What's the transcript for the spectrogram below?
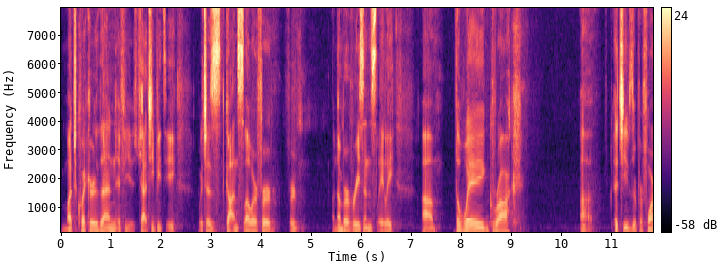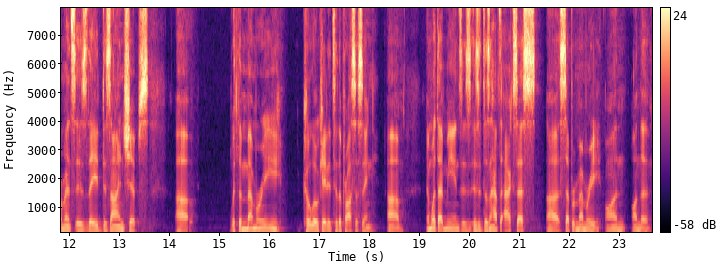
much quicker than if you use ChatGPT, which has gotten slower for for a number of reasons lately. Um, the way Groq uh, achieves their performance is they design chips uh, with the memory co-located to the processing. Um, and what that means is, is it doesn't have to access uh, separate memory on on the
